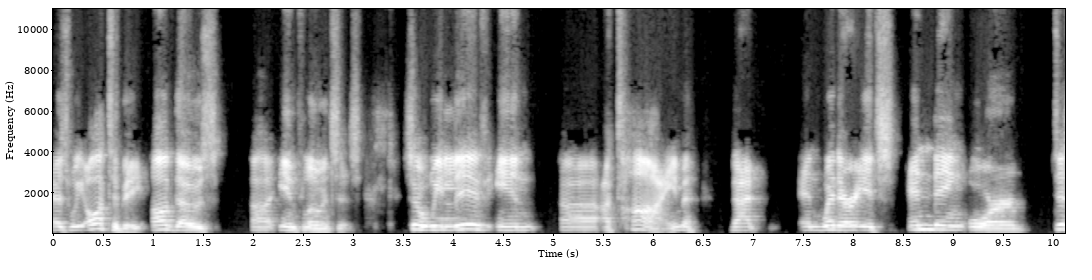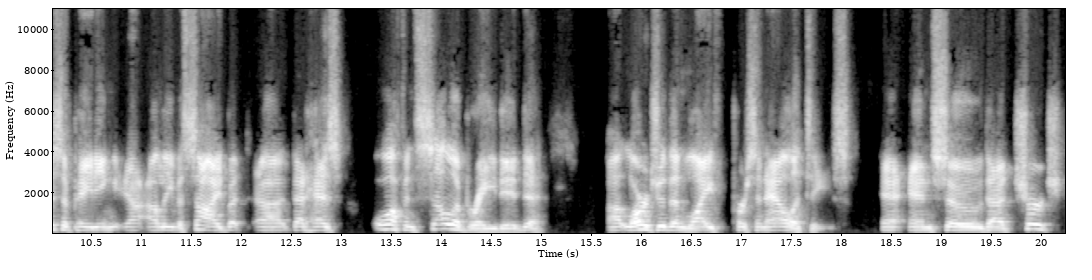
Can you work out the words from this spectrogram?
as we ought to be, of those uh, influences. So we live in uh, a time that, and whether it's ending or dissipating, I'll leave aside, but uh, that has often celebrated uh, larger than life personalities. And, so the church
